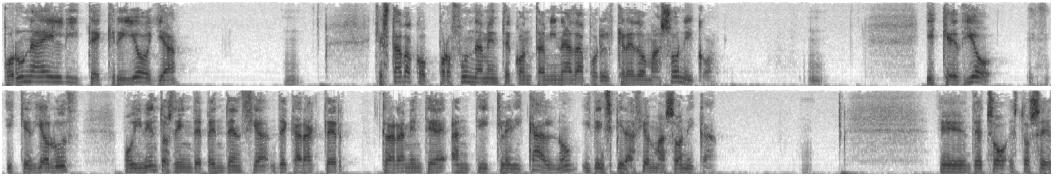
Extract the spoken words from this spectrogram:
por una élite criolla que estaba profundamente contaminada por el credo masónico y que dio y que dio luz movimientos de independencia de carácter claramente anticlerical ¿no? y de inspiración masónica. Eh, de hecho, esto se,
